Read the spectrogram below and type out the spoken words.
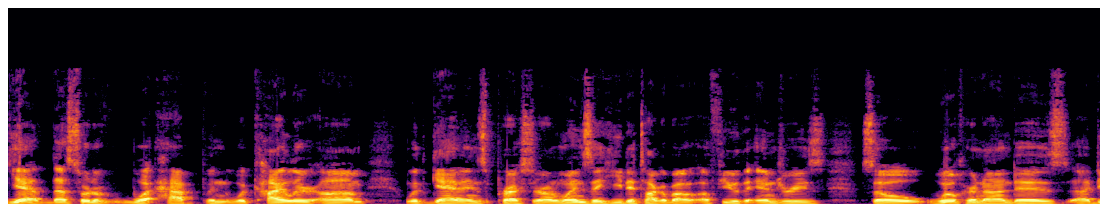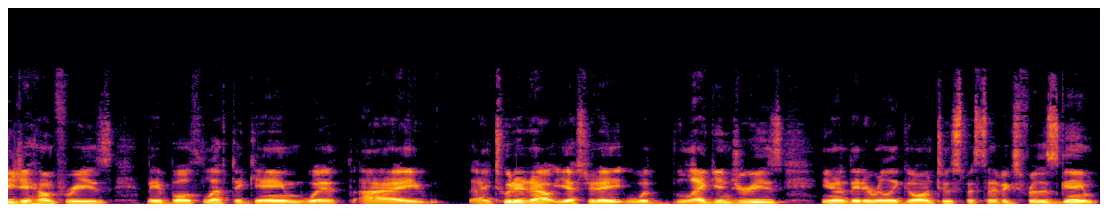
yeah, that's sort of what happened with Kyler. Um, with Gannon's presser on Wednesday, he did talk about a few of the injuries. So Will Hernandez, uh, DJ Humphries, they both left the game with I. I tweeted out yesterday with leg injuries. You know, they didn't really go into specifics for this game,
